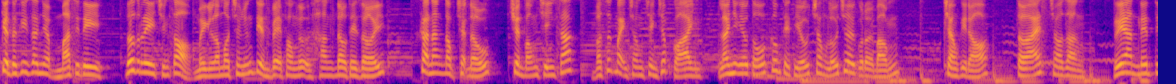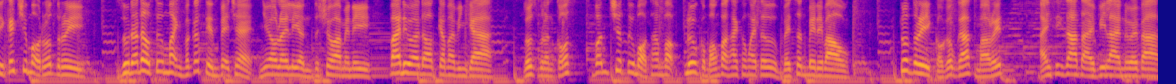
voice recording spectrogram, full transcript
Kể từ khi gia nhập Man City, Rodri chứng tỏ mình là một trong những tiền vệ phòng ngự hàng đầu thế giới. Khả năng đọc trận đấu, chuyển bóng chính xác và sức mạnh trong tranh chấp của anh là những yếu tố không thể thiếu trong lối chơi của đội bóng. Trong khi đó, tờ AS cho rằng Real nên tìm cách chiêu mộ Rodri. Dù đã đầu tư mạnh vào các tiền vệ trẻ như Aurelien Tchouameni và Eduardo Camavinga, Los Blancos vẫn chưa từ bỏ tham vọng đưa quả bóng vàng 2024 về sân Bernabeu. Rodri có gốc gác Madrid. Anh sinh ra tại Villanueva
